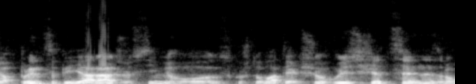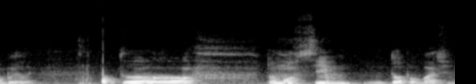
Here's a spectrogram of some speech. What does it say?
в принципі, я раджу всім його скуштувати, якщо ви ще це не зробили. То, тому всім до побачення.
